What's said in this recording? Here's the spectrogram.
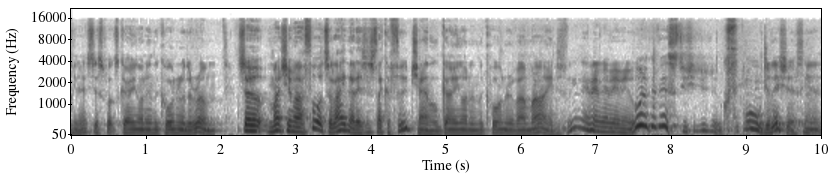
You know, it's just what's going on in the corner of the room. So much of our thoughts are like that. It's just like a food channel going on in the corner of our mind. Oh, look at this! Oh, delicious! You know,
